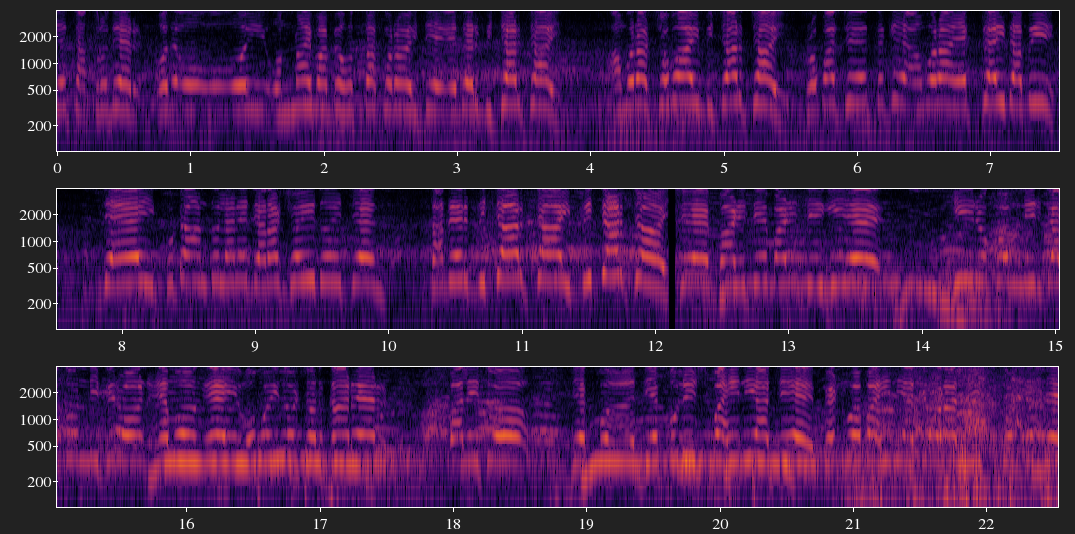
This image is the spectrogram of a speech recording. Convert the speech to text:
যে ছাত্রদের ওই অন্যায়ভাবে হত্যা করা হয়েছে এদের বিচার চাই। আমরা সবাই বিচার চাই। প্রবাসে থেকে আমরা একটাই দাবি যে এই কুটা আন্দোলনে যারা শহীদ হয়েছেন, তাদের বিচার চাই বিচার চাই। সে বাড়িতে বাড়িতে গিয়ে কি রকম নির্যাতন, নিপীড়ন এবং এই অবৈধ সরকারের পালিত যে পুলিশ বাহিনী আছে, পেটুয়া বাহিনী আছে, ওরা লিস্ট করতেছে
